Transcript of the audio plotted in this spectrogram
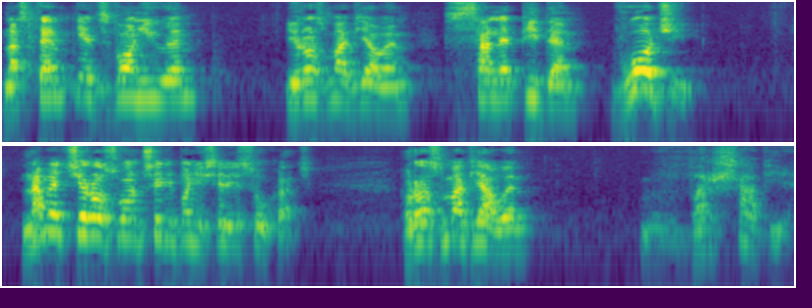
Następnie dzwoniłem i rozmawiałem z sanepidem w Łodzi. Nawet się rozłączyli, bo nie chcieli słuchać. Rozmawiałem w Warszawie.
